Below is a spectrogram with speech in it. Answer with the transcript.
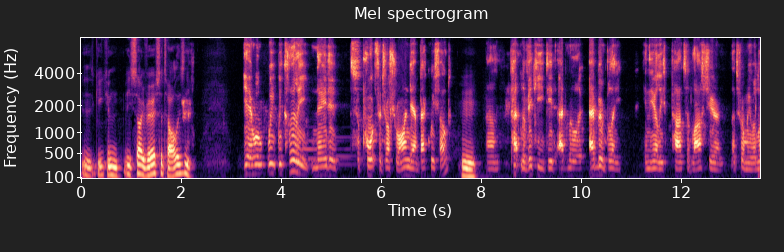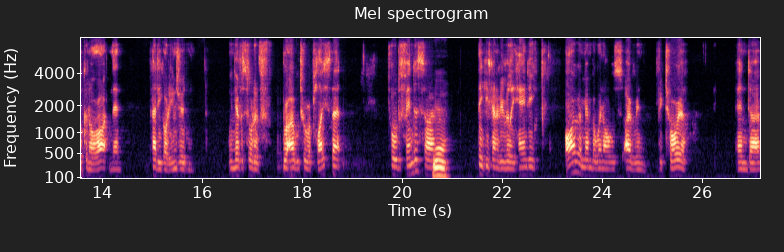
He can. He's so versatile, isn't he? Yeah, well, we, we clearly needed support for Josh Ryan down back, we felt. Mm. Um, Pat Levicki did admirably, admirably in the early parts of last year, and that's when we were looking all right. And then Paddy got injured, and we never sort of were able to replace that tall defender. So yeah. I think he's going to be really handy. I remember when I was over in Victoria, and uh,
